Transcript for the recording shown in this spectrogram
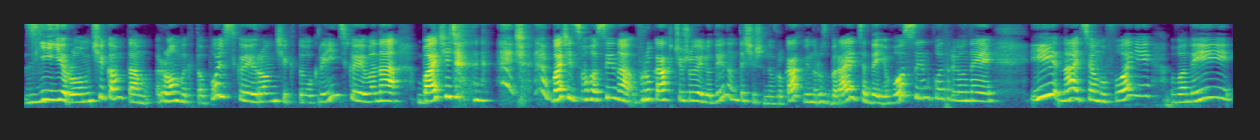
з її Ромчиком. Там Ромик то польською, Ромчик то українською. Вона бачить, бачить свого сина в руках чужої людини, ну точніше не в руках, він розбирається, де його син, котрий у неї. І на цьому фоні вони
